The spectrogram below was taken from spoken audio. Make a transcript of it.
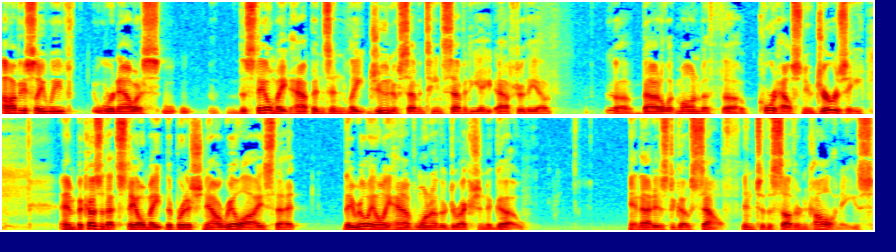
obviously we've we're now at a, the stalemate happens in late June of 1778 after the uh, uh, battle at Monmouth uh, Courthouse, New Jersey, and because of that stalemate, the British now realize that they really only have one other direction to go, and that is to go south into the southern colonies.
